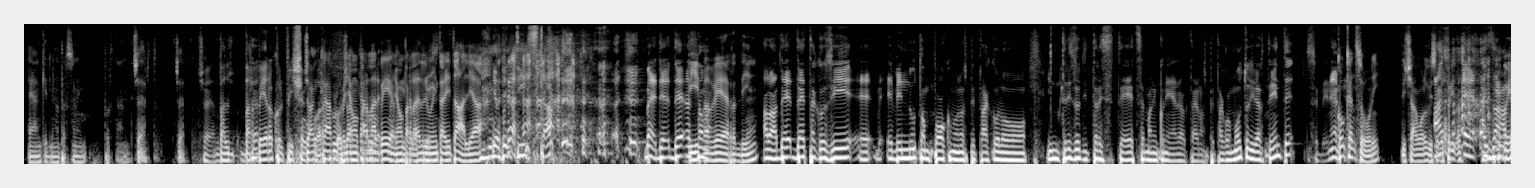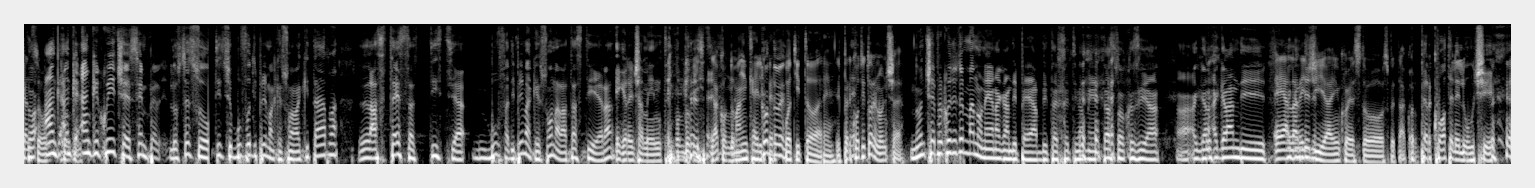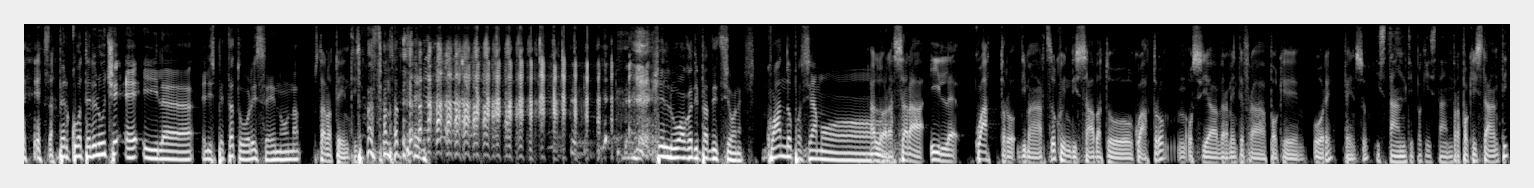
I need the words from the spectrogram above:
è anche di una persona importante. certo, certo. Cioè, Bal- Barbero colpisce ancora. Giancarlo, Vogliamo Giancarlo parlare, Verdi vogliamo parlare della dell'Unità d'Italia? Il mio dentista. Beh, de- de- Viva insomma, Verdi. Allora, de- detta così, è, è venduta un po' come uno spettacolo intriso di tristezza e malinconia. In realtà è uno spettacolo molto divertente, sebbene Con canzoni, diciamolo, visto che Anche, prima eh, esatto, anche, anche- anche qui c'è sempre lo stesso tizio buffo di prima che suona la chitarra, la stessa tizia buffa di prima che suona la tastiera. Egregiamente. con dovizia, con dovizia. Manca il me- percuotitore. Il percuotitore non c'è. Non c'è percuotitore, ma non è una grande perdita, effettivamente. Adesso così a, a- a gra- a grandi. È a alla grandi- regia in questo spettacolo. Percuote le luci. esatto. Percuote le luci e, il- e gli spettatori, se non Stanno attenti. stanno attenti. che luogo di perdizione. Quando possiamo. Allora, sarà il 4 di marzo, quindi sabato 4, mh, ossia veramente fra poche ore, penso, Istanti, pochi istanti. fra pochi istanti.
